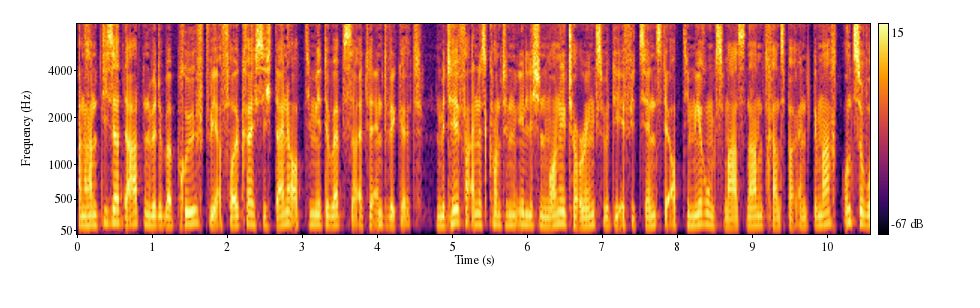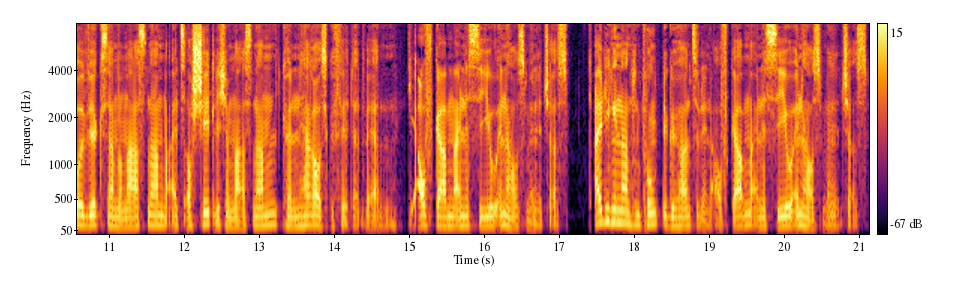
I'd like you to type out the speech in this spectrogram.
Anhand dieser Daten wird überprüft, wie erfolgreich sich deine optimierte Webseite entwickelt. Mithilfe eines kontinuierlichen Monitorings wird die Effizienz der Optimierungsmaßnahmen transparent gemacht und sowohl wirksame Maßnahmen als auch schädliche Maßnahmen können herausgefiltert werden. Die Aufgaben eines SEO Inhouse Managers. All die genannten Punkte gehören zu den Aufgaben eines SEO Inhouse Managers.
